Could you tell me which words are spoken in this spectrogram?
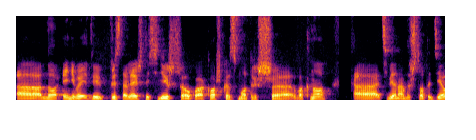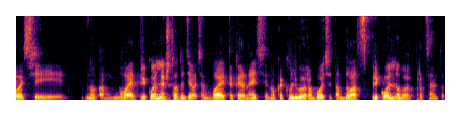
А, но, anyway, ты представляешь, ты сидишь около окошка, смотришь э, в окно, а тебе надо что-то делать, и ну, там, бывает прикольно что-то делать, а бывает такая, знаете, ну, как в любой работе, там, 20 прикольного процентов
